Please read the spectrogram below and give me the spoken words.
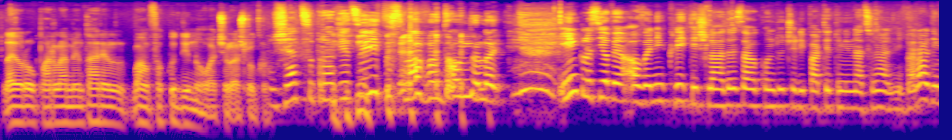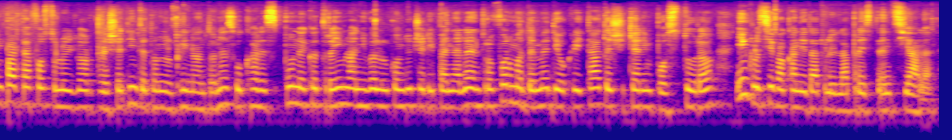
la europarlamentare am făcut din nou același lucru. Și ați supraviețuit, slavă Domnului! Inclusiv au venit critici la adresa conducerii Partidului Național Liberal din partea fostului lor președinte, domnul Crin Antonescu, care spune că trăim la nivelul conducerii PNL într-o formă de mediocritate și chiar impostură, inclusiv a candidatului la prezidențiale.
